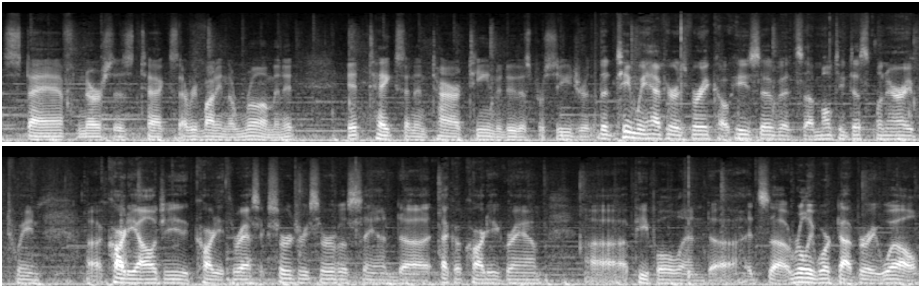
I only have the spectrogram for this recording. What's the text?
staff, nurses, techs, everybody in the room, and it it takes an entire team to do this procedure. The team we have here is very cohesive. It's uh, multidisciplinary between uh, cardiology, the cardiothoracic surgery service, and uh, echocardiogram uh, people, and uh, it's uh, really worked out very well.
